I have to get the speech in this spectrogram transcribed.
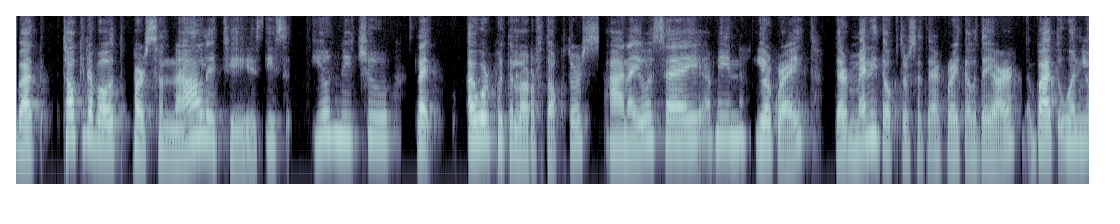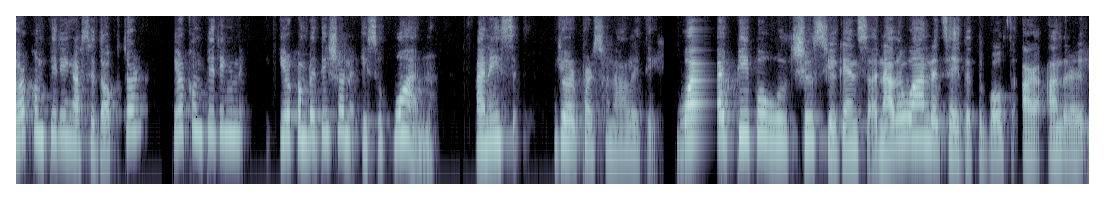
but talking about personalities is you need to like I work with a lot of doctors, and I always say, I mean, you're great. There are many doctors that are great out there, but when you're competing as a doctor, you're competing. Your competition is one, and it's your personality. Why people will choose you against another one? Let's say that they both are under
